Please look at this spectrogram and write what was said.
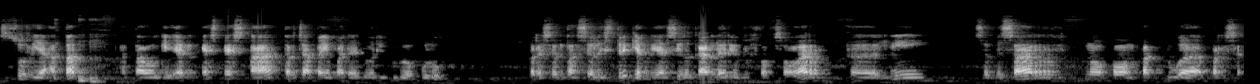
surya atap atau GNSSA tercapai pada 2020 presentase listrik yang dihasilkan dari rooftop solar eh, ini sebesar 0,42 persen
